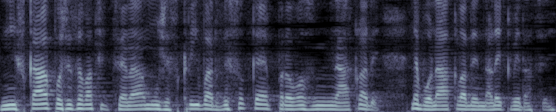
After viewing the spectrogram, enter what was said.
Nízká pořizovací cena může skrývat vysoké provozní náklady nebo náklady na likvidaci.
